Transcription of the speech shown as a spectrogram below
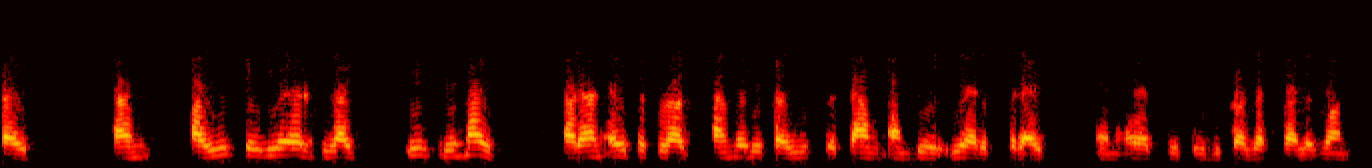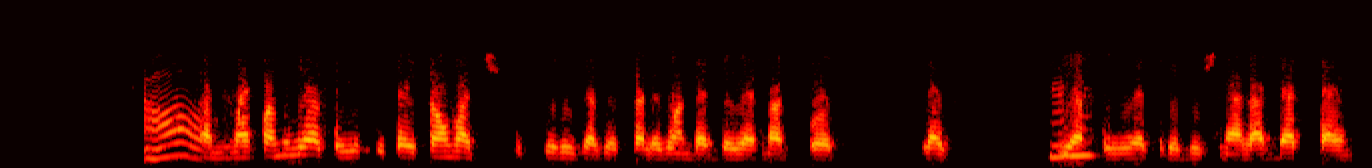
tight. And I used to hear like every night around 8 o'clock, America used to come and do air strikes in our city because of Taliban. Oh. And my family also used to say so much stories about Taliban that they were not good, like Mhm. year after year traditional at that time.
